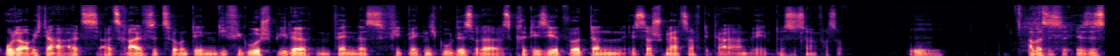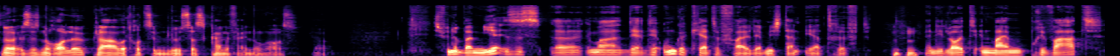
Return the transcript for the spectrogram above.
Oder ob ich da als, als Ralf sitze und den, die Figur spiele, wenn das Feedback nicht gut ist oder es kritisiert wird, dann ist das schmerzhaft egal an wen. Das ist einfach so. Mhm. Aber es ist, es, ist eine, es ist eine Rolle, klar, aber trotzdem löst das keine Veränderung aus. Ja. Ich finde, bei mir ist es äh, immer der, der umgekehrte Fall, der mich dann eher trifft. Mhm. Wenn die Leute in meinem Privat,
